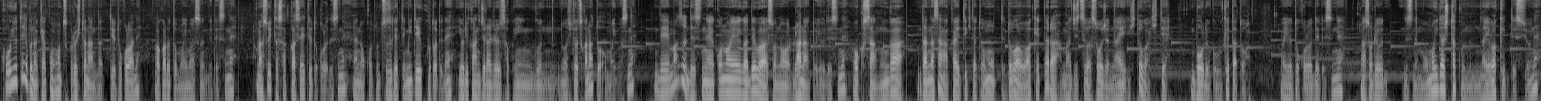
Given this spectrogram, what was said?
こういうタイプの脚本を作る人なんだっていうところはね、わかると思いますんでですね、まあそういった作家性というところですね、あの、こ続けて見ていくことでね、より感じられる作品群の一つかなと思いますね。で、まずですね、この映画では、そのラナというですね、奥さんが、旦那さんが帰ってきたと思ってドアを開けたら、まあ実はそうじゃない人が来て、暴力を受けたと。まあ、いうところでですね、まあ、それをですね、もう思い出したくないわけですよね。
